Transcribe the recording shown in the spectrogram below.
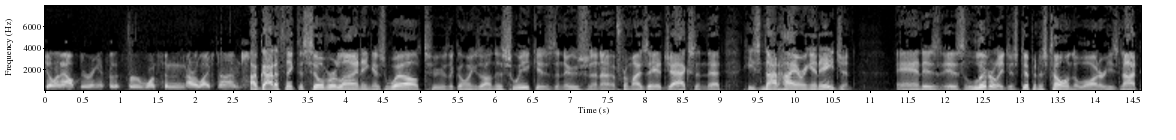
chilling out during it for for once in our lifetimes. I've got to think the silver lining as well to the goings on this week is the news uh, from Isaiah Jackson that he's not hiring an agent and is is literally just dipping his toe in the water. He's not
